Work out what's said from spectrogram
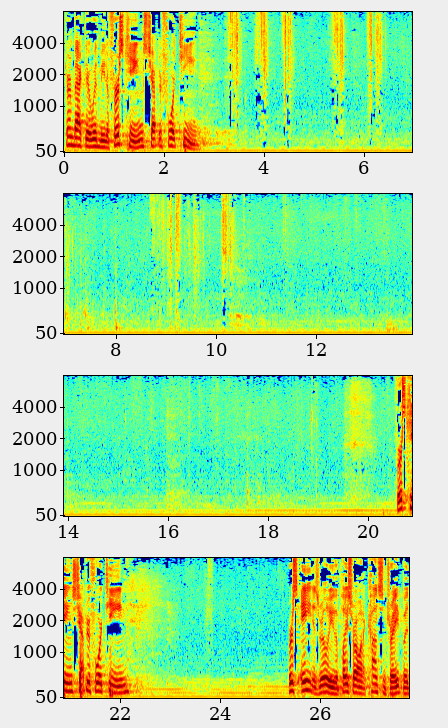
turn back there with me to 1 Kings chapter 14. 1 Kings chapter 14, verse 8 is really the place where I want to concentrate, but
